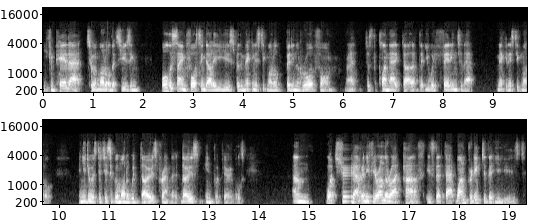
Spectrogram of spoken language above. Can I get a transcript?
You compare that to a model that's using all the same forcing data you used for the mechanistic model, but in the raw form, right? Just the climatic data that you would have fed into that mechanistic model. And you do a statistical model with those parameters, those input variables. Um, what should happen if you're on the right path is that that one predictor that you used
